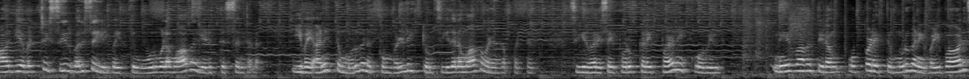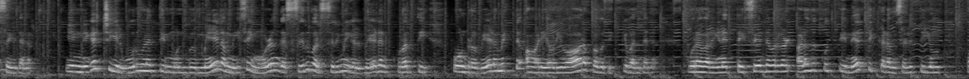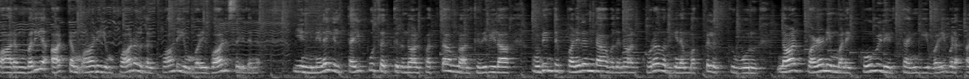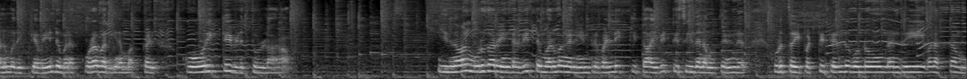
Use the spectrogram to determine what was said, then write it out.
ஆகியவற்றை சீர்வரிசையில் வைத்து ஊர்வலமாக எடுத்து சென்றனர். இவை அனைத்து முருகனுக்கும் வள்ளிக்கும் சீதனமாக வழங்கப்பட்டது. சீர்வரிசை பொருட்களை பழனி கோவில் நிர்வாகத்திடம் ஒப்படைத்து முருகனை வழிபாடு செய்தனர். இந்நிகழ்ச்சியில் ஊர்வலத்தின் முன்பு மேலம் இசை முழங்க சிறுவர் சிறுமிகள் வேடன் குரத்தி போன்ற வேடமிட்டு ஆடி அடிவார பகுதிக்கு வந்தனர். உறவர் இனத்தை சேர்ந்தவர்கள் அழகு குத்தி நேர்த்திக்கடம் செலுத்தியும் பாரம்பரிய ஆட்டம் ஆடியும் பாடல்கள் பாடியும் வழிபாடு செய்தனர். இந்நிலையில் தைப்பூச திருநாள் பத்தாம் நாள் திருவிழா முடிந்து பனிரெண்டாவது நாள் குறவர் இன மக்களுக்கு ஒரு நாள் பழனிமலை கோவிலில் தங்கி வழிபட அனுமதிக்க வேண்டுமென குறவர் இன மக்கள் கோரிக்கை விடுத்துள்ளாராம். இதுதான் முருகர் எங்கள் வீட்டு மருமகன் என்று வள்ளிக்கு தாய் வீட்டு சீதனம் தெரிந்த கொடுத்ததை பற்றி தெரிந்து கொண்டோம். நன்றி வணக்கம்.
